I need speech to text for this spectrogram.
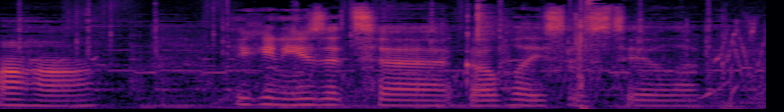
Uh huh. You can use it to go places too. Look.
